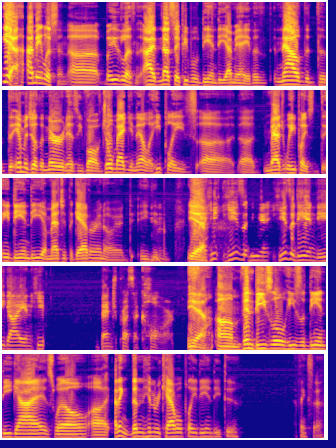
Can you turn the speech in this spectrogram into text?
yeah, I mean, listen, uh, but listen, I not say people D and D. I mean, hey, the, now the, the the image of the nerd has evolved. Joe Manganiello, he plays uh uh magic. He plays D and D or Magic the Gathering or he did, yeah. he, he's a D, he's a D and D guy, and he bench press a car. Yeah, um, Vin Diesel, he's a D and D guy as well. Uh, I think doesn't Henry Cavill play D and D too? I think so.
